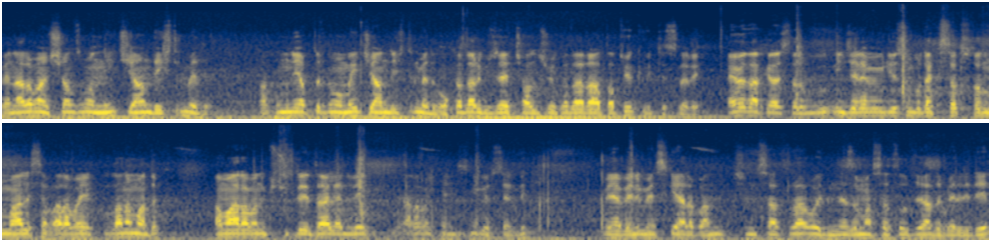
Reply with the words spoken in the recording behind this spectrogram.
Ben arabanın şanzımanını hiç yağını değiştirmedim bakımını yaptırdım ama hiç yağını değiştirmedim o kadar güzel çalışıyor o kadar rahat atıyor ki vitesleri. Evet arkadaşlar bu inceleme videosunu burada kısa tutalım. Maalesef arabayı kullanamadık. Ama arabanın küçük detaylarını ve arabanın kendisini gösterdik. Veya benim eski arabam. Şimdi satılığa koydum. Ne zaman satılacağı da belli değil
